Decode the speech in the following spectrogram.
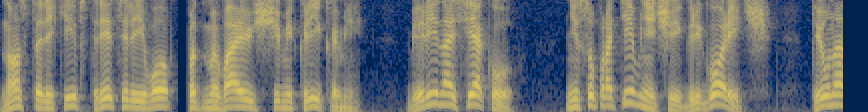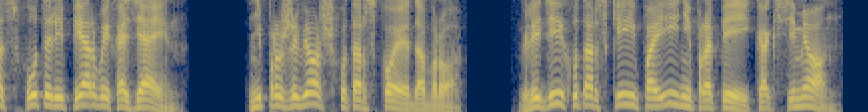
Но старики встретили его подмывающими криками. «Бери насеку! Не супротивничай, Григорич! Ты у нас в хуторе первый хозяин! Не проживешь хуторское добро! Гляди, хуторские паи не пропей, как Семен!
